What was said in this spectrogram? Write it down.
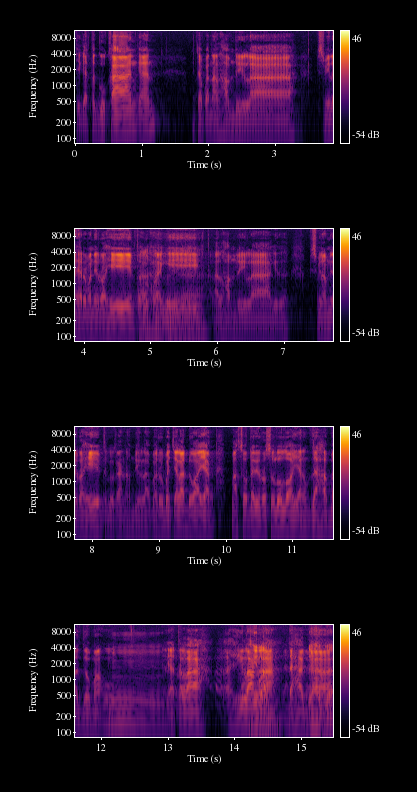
tiga tegukan kan ucapkan alhamdulillah bismillahirrahmanirrahim teguk lagi alhamdulillah gitu bismillahirrahmanirrahim tegukan alhamdulillah. Baru bacalah doa yang masuk dari Rasulullah yang zahabat doma'u Hmm. ya telah eh, hilanglah dahaga, Dahaga.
